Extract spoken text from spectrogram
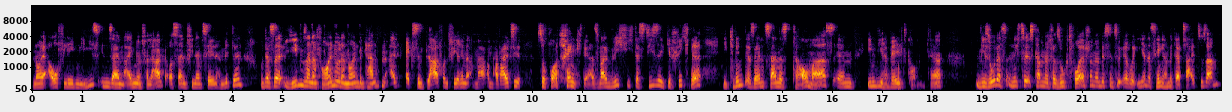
neu auflegen ließ in seinem eigenen Verlag aus seinen finanziellen Mitteln und dass er jedem seiner Freunde oder neuen Bekannten ein Exemplar von Ferien am, am Hawalsee sofort schenkte. Es war wichtig, dass diese Geschichte, die Quintessenz seines Traumas, ähm, in die Welt kommt. Ja. Wieso das nicht so ist, haben wir versucht vorher schon ein bisschen zu eruieren. Das hing mit der Zeit zusammen.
